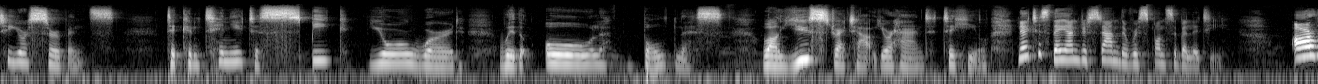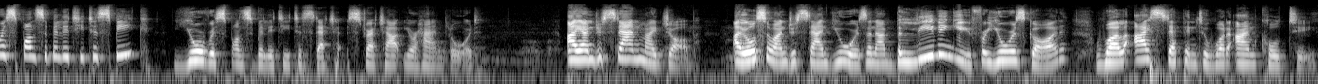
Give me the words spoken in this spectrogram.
to your servants to continue to speak your word with all boldness while you stretch out your hand to heal. Notice they understand the responsibility. Our responsibility to speak, your responsibility to stretch, stretch out your hand, Lord. I understand my job. I also understand yours, and I'm believing you for yours, God, while I step into what I'm called to.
